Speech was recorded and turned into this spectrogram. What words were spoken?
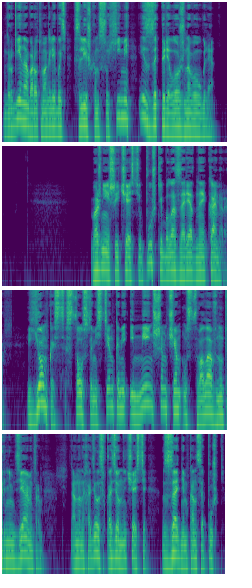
другие, наоборот, могли быть слишком сухими из-за переложенного угля. Важнейшей частью пушки была зарядная камера. Емкость с толстыми стенками и меньшим, чем у ствола внутренним диаметром. Она находилась в казенной части, в заднем конце пушки.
